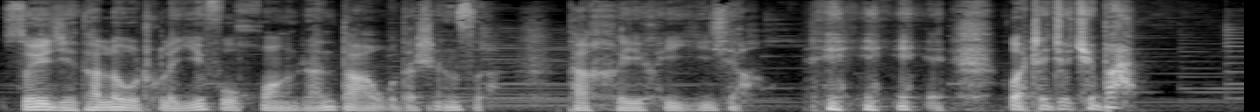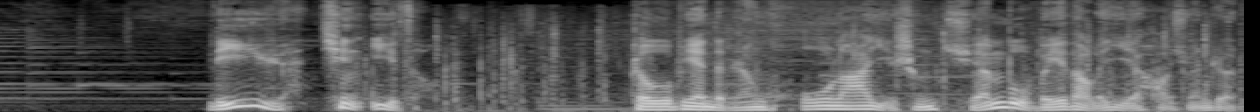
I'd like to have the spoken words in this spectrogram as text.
随即他露出了一副恍然大悟的神色，他嘿嘿一笑，嘿嘿嘿嘿，我这就去办。李远庆一走，周边的人呼啦一声，全部围到了叶浩轩这里。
